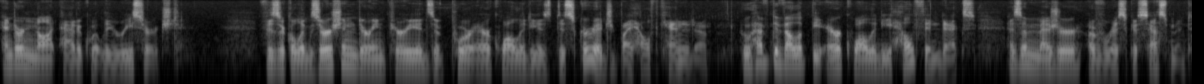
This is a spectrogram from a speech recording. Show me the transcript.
and are not adequately researched. Physical exertion during periods of poor air quality is discouraged by Health Canada, who have developed the Air Quality Health Index as a measure of risk assessment.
